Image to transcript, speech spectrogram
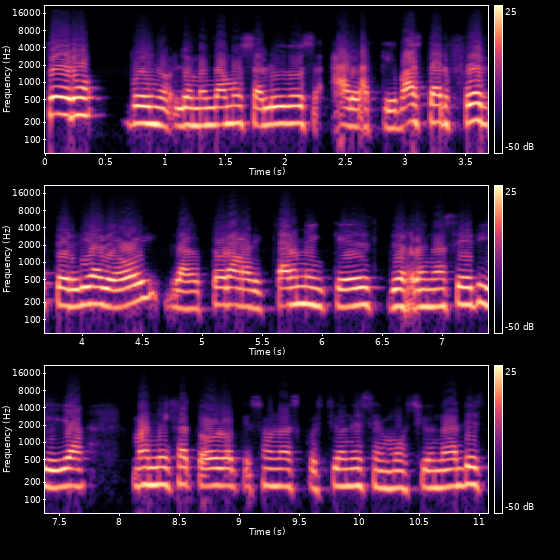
pero bueno, le mandamos saludos a la que va a estar fuerte el día de hoy, la doctora Mari Carmen, que es de Renacer y ella maneja todo lo que son las cuestiones emocionales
